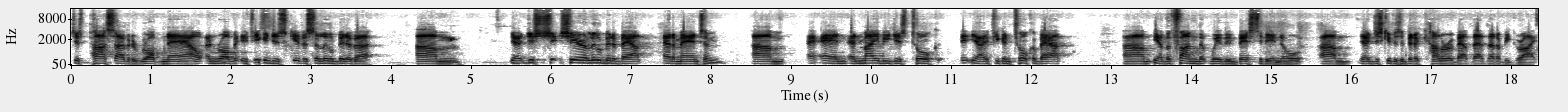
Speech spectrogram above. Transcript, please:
just pass over to Rob now? And Rob, if you can just give us a little bit of a, um, you know, just sh- share a little bit about Adamantem, um, and and maybe just talk, you know, if you can talk about um, you know, the fund that we've invested in, or um, you know, just give us a bit of colour about that. That'll be great.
